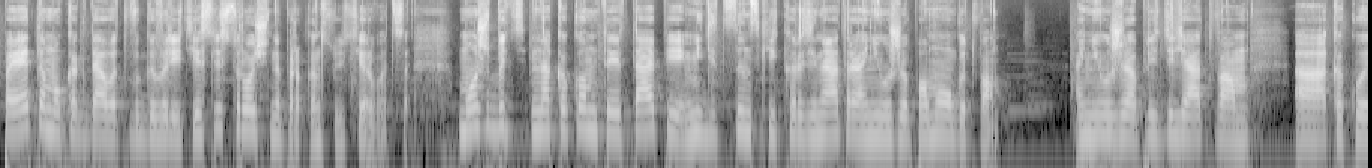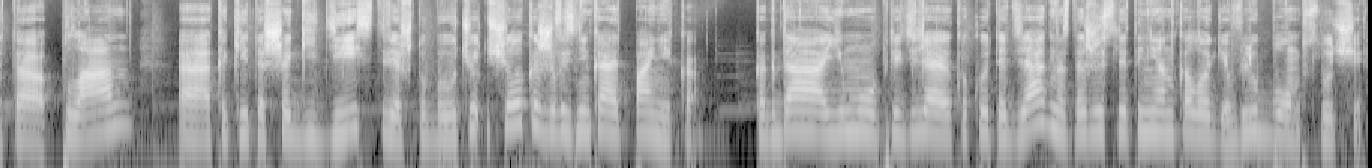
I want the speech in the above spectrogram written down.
Поэтому, когда вот вы говорите, если срочно проконсультироваться, может быть, на каком-то этапе медицинские координаторы, они уже помогут вам. Они уже определят вам а, какой-то план, а, какие-то шаги действия, чтобы у человека же возникает паника когда ему определяют какой-то диагноз, даже если это не онкология, в любом случае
